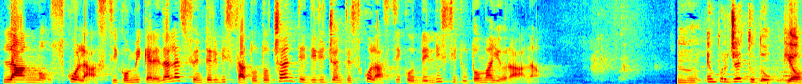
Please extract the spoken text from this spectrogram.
l'anno scolastico. Michele D'Alessio ha intervistato docente e dirigente scolastico dell'Istituto Majorana. Mm, è un progetto doppio,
